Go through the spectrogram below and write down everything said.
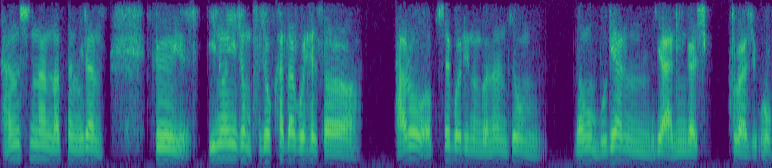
단순한 어떤 이런 그 인원이 좀 부족하다고 해서 바로 없애버리는 거는 좀 너무 무리한 게 아닌가 싶어가지고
